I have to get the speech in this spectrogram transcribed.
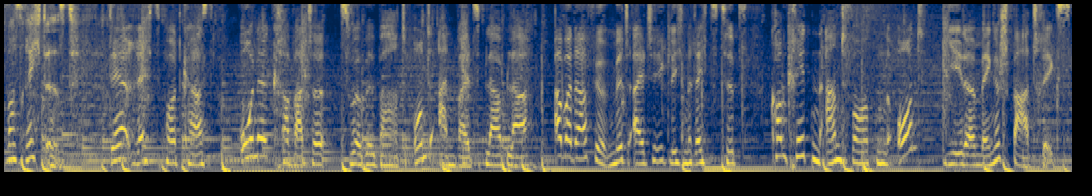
Alles, was Recht ist. Der Rechtspodcast ohne Krawatte, Zwirbelbart und Anwaltsblabla. Aber dafür mit alltäglichen Rechtstipps, konkreten Antworten und jeder Menge Spartricks.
